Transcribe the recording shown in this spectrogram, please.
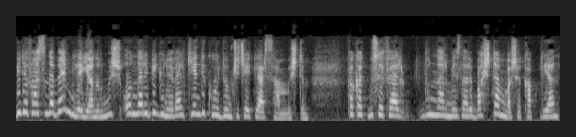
Bir defasında ben bile yanılmış Onları bir gün evvel kendi koyduğum çiçekler sanmıştım fakat bu sefer bunlar mezarı baştan başa kaplayan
